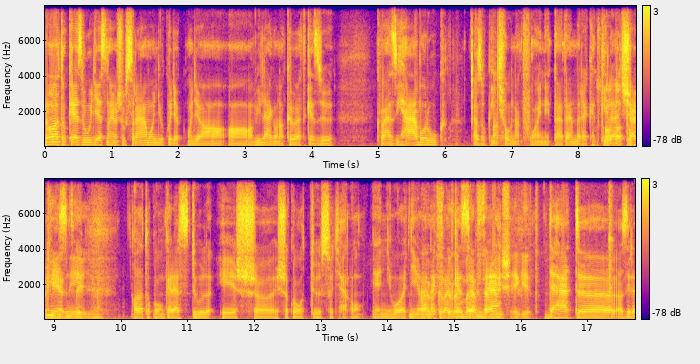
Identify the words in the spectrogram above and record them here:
Mert onnantól kezdve ugye ezt nagyon sokszor elmondjuk, hogy a, hogy a, a, a világon a következő kvázi háborúk, azok így fognak folyni. Tehát embereket ki lehet semmizni, adatokon keresztül, és, és akkor ott ülsz, hogy hello, ennyi volt, nyilván ne következzen be, de hát azért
